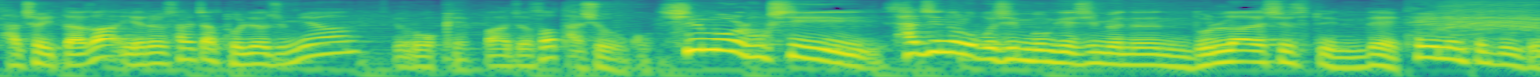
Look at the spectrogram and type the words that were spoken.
닫혀 있다가 얘를 살짝 돌려주면 이렇게 빠져서 다시 오고 실물 혹시 사진으로 보신 분 계시면 놀라실 수도 있는데 테일램프들도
